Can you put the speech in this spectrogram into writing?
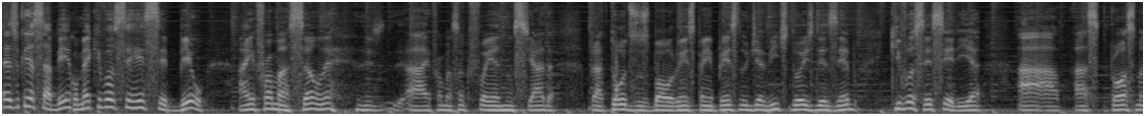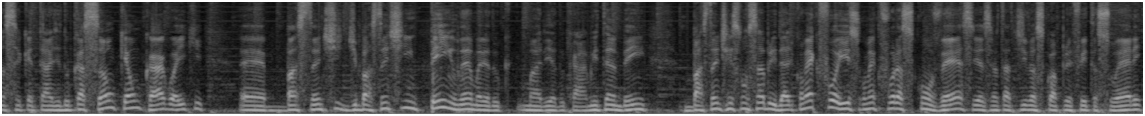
Mas eu queria saber como é que você recebeu a informação, né? A informação que foi anunciada para todos os bauruenses, para a imprensa, no dia 22 de dezembro, que você seria a, as próximas secretárias de Educação, que é um cargo aí que é bastante, de bastante empenho, né, Maria do, Maria do Carmo, e também bastante responsabilidade. Como é que foi isso? Como é que foram as conversas e as tratativas com a prefeita Suelen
